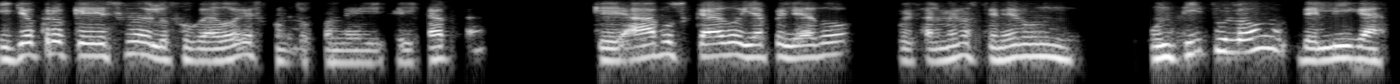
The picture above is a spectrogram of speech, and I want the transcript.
Y yo creo que es uno de los jugadores, junto con el, el Cata, que ha buscado y ha peleado, pues al menos tener un, un título de liga.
